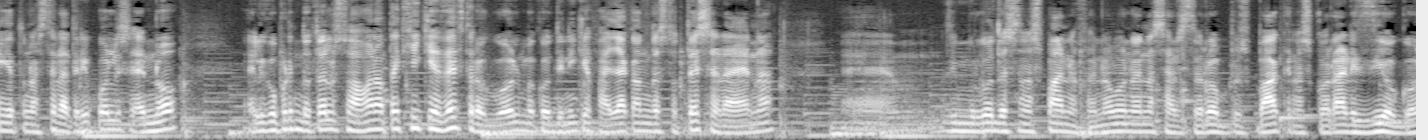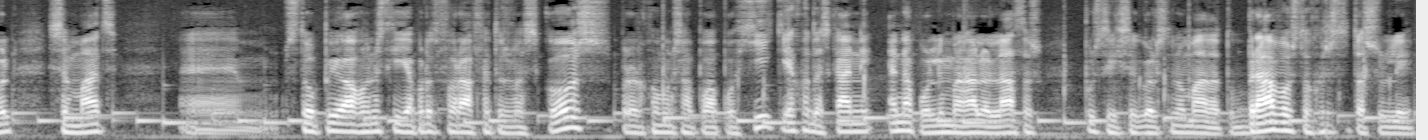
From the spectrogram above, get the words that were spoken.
για τον Αστέρα Τρίπολης, ενώ ε, λίγο πριν το τέλος του αγώνα πέτυχε και δεύτερο γκολ με κοντινή κεφαλιά κάνοντας το 4-1, ε, δημιουργώντας ένα σπάνιο φαινόμενο. Ένας αριστερό Bruce Back να σκοράρει δύο γκολ σε match ε, στο οποίο αγωνίστηκε για πρώτη φορά φέτος βασικός, προερχόμενος από αποχή και έχοντας κάνει ένα πολύ μεγάλο λάθος που στήχησε γκολ στην ομάδα του. Μπράβο στο Χρήστο Τασουλή.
